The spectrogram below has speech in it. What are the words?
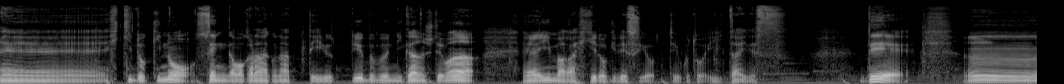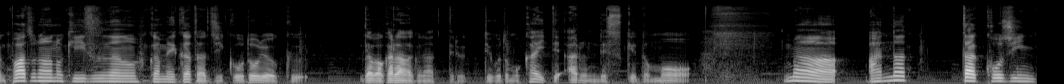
えー、引き時の線がわからなくなっているっていう部分に関しては、えー、今が引き時ですよっていうことを言いたいです。で、うーん、パートナーの絆の深め方、自己努力がわからなくなってるっていうことも書いてあるんですけども、まあ、あなた個人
